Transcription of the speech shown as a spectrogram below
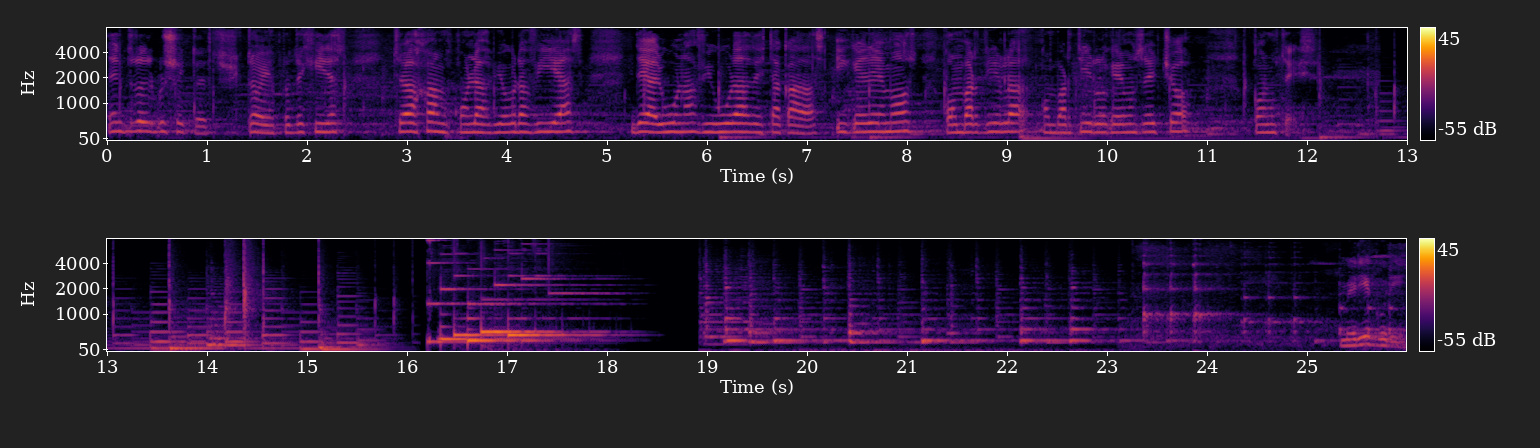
Dentro del proyecto de trayectorias protegidas, trabajamos con las biografías de algunas figuras destacadas y queremos compartirla, compartir lo que hemos hecho con ustedes. Marie Curie.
